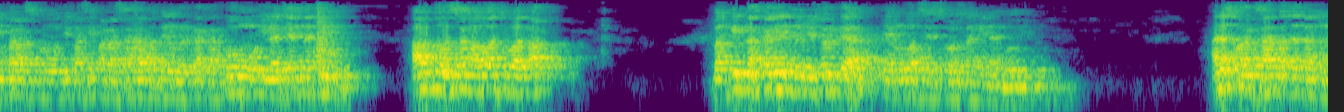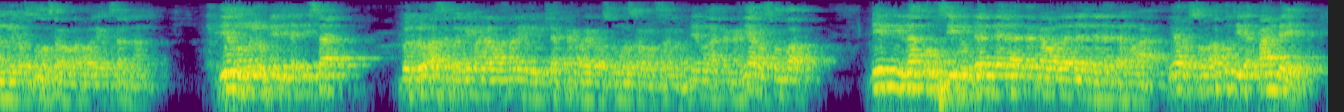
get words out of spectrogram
memotivasi para sahabat dengan berkata, "Qumu ila jannatin arduha samawati wal ard." Bangkitlah kalian menuju surga yang luas seluas langit dan bumi. Ada seorang sahabat datang menemui Rasulullah SAW. Dia mengeluh dia tidak bisa berdoa sebagaimana lafaz yang diucapkan oleh Rasulullah SAW. Dia mengatakan, Ya Rasulullah, inilah uhsinu dan dalataka wa dan dalatama. Ya Rasulullah, aku tidak pandai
